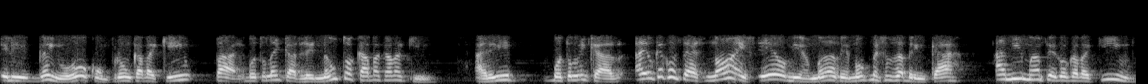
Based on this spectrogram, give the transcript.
ele ganhou, comprou um cavaquinho, pá, e botou lá em casa. Ele não tocava cavaquinho. Aí ele botou lá em casa. Aí o que acontece? Nós, eu, minha irmã, meu irmão, começamos a brincar. A minha irmã pegou o cavaquinho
